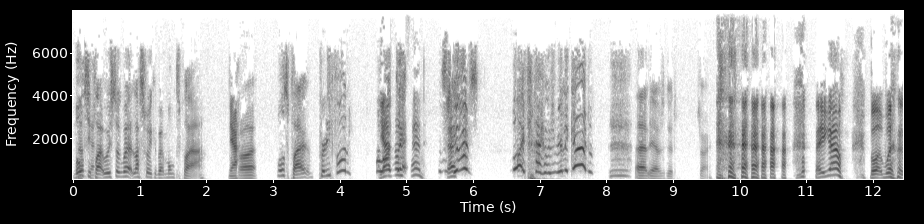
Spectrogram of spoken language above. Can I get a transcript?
Multiplayer. We were talking about last week about multiplayer. Yeah. Right. Multiplayer, pretty fun. I yeah, liked no, it. it said. It was Said. good. Multiplayer was really good. Uh, yeah, it was good. Sorry. there you go. But will,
